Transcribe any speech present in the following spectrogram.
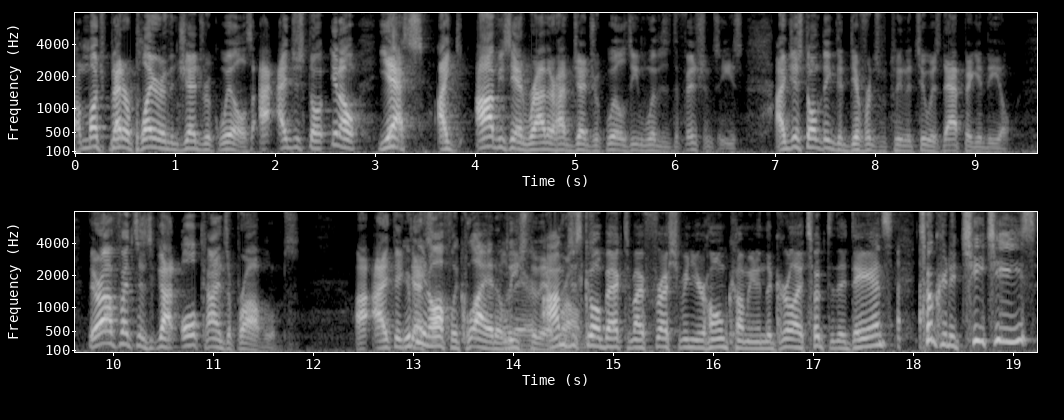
a much better player than Jedrick Wills. I, I just don't, you know. Yes, I obviously I'd rather have Jedrick Wills even with his deficiencies. I just don't think the difference between the two is that big a deal. Their offense has got all kinds of problems. I, I think you're being awfully quiet over least there. I'm problem. just going back to my freshman year homecoming, and the girl I took to the dance took her to Chi Chi's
